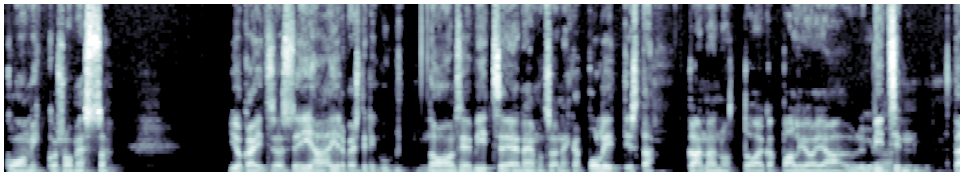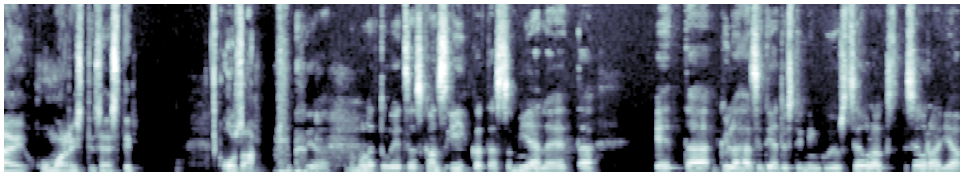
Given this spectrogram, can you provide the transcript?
koomikko somessa, joka itse asiassa ei ihan hirveästi, niin kuin, no on se vitsejä ja näin, mutta se on ehkä poliittista kannanottoa aika paljon ja Joo. vitsin tai humoristisesti osa. Joo. No mulle tuli itse asiassa kans Iikka tässä mieleen, että, että kyllähän se tietysti niin kuin just seura- seuraajia,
